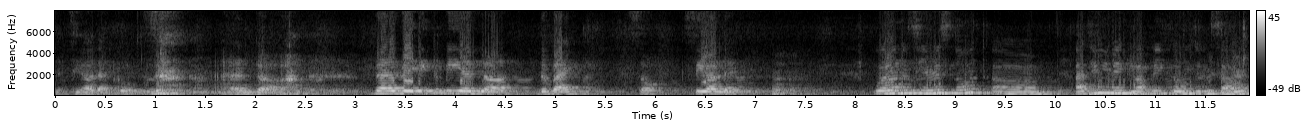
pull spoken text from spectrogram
let's see how that goes. and uh, well, waiting to be in uh, Dubai. So see you all there. Well, on a serious note, um, I think we make lovely films in South,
